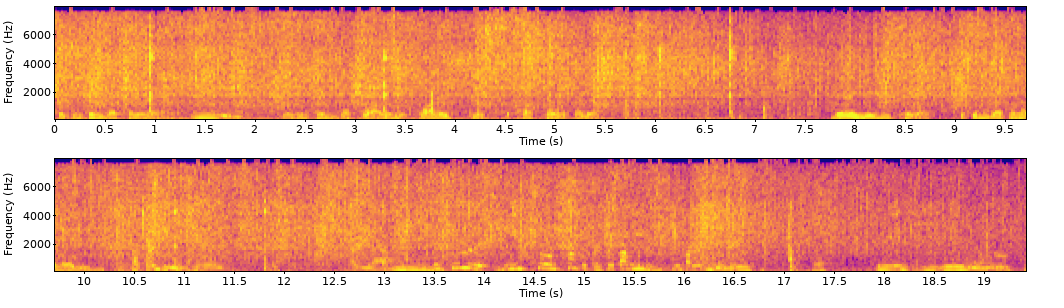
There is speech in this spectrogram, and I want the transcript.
这今天人家出来了，嗯，这今天人家挂了挂了火花车了出来，very unique 的，这跟人家真的老 unique。日本就些，哎呀，嗯，这是你说上次直接帮你鱼，你帮你牛肉，啊，你鱼你牛肉。好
